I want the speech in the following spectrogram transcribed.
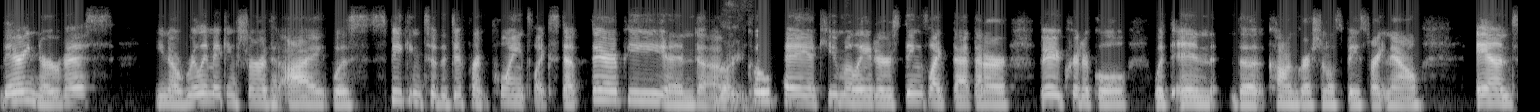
very nervous, you know, really making sure that I was speaking to the different points like step therapy and um, Right. copay accumulators, things like that, that are very critical within the congressional space right now. And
